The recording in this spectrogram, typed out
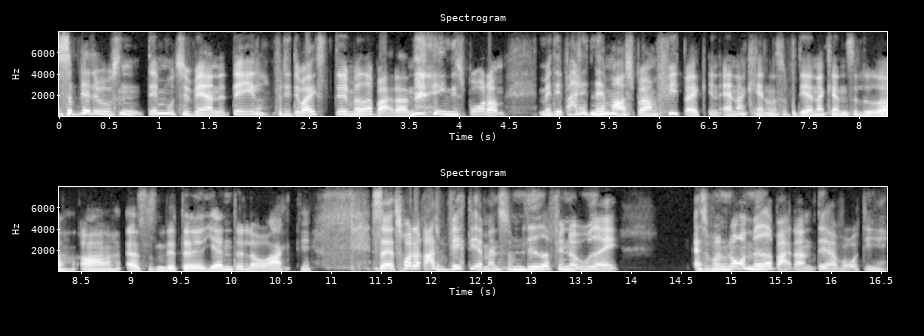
så bliver det jo sådan en demotiverende del, fordi det var ikke det, medarbejderen egentlig spurgte om. Men det er bare lidt nemmere at spørge om feedback end anerkendelse, fordi anerkendelse lyder åh, altså sådan lidt øh, jantelovagtigt. Så jeg tror, det er ret vigtigt, at man som leder finder ud af, altså hvornår er medarbejderen der, hvor de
